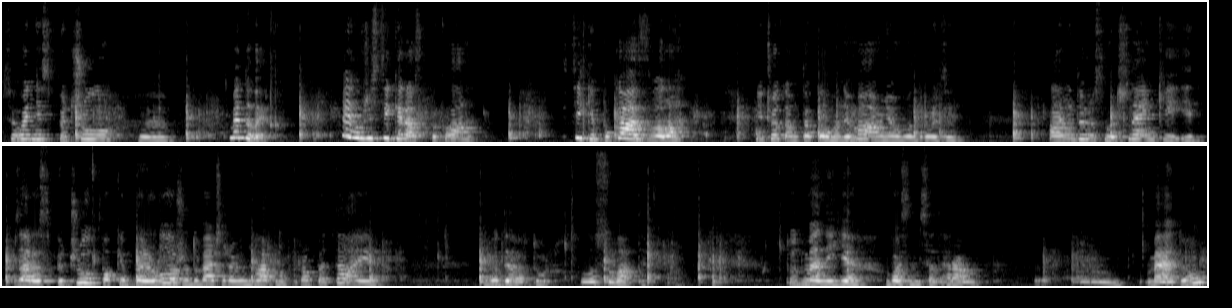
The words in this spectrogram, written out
Сьогодні спечу е, медовик. Я його вже стільки раз пекла, стільки показувала. Нічого там такого нема в ньому, друзі. Але він дуже смачненький і зараз печу, поки переложу, до вечора він гарно пропитає. Буде Артур голосувати. Тут в мене є 80 грам меду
